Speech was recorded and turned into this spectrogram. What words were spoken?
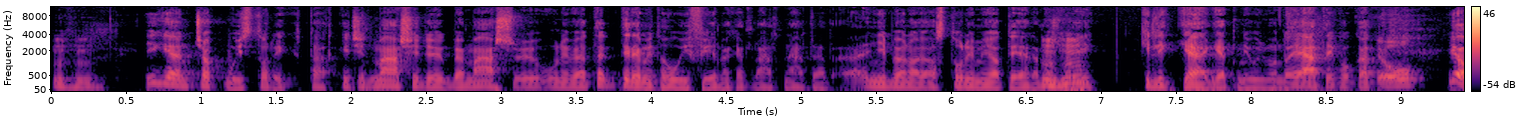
Uh-huh. Igen, csak új sztorik. Tehát kicsit más időkben, más univerzum, tényleg, mintha új filmeket látnál. Tehát ennyiben a, a sztori miatt érdemes uh-huh. még kilikkelgetni, úgymond a játékokat. Jó, Jó.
